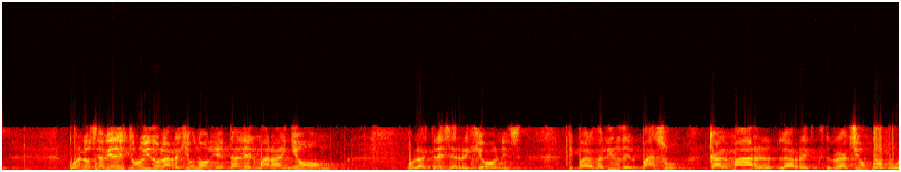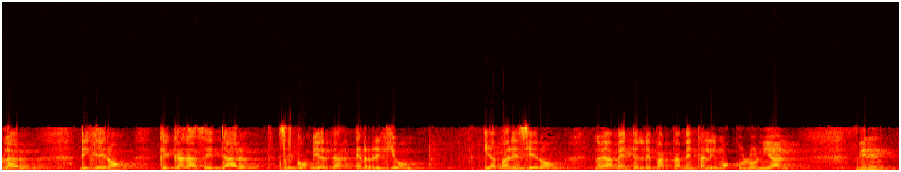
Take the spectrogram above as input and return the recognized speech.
cuando se había destruido la región oriental del Marañón o las 13 regiones, y para salir del paso, calmar la reacción popular, dijeron que cada CETAR se convierta en región y aparecieron nuevamente el departamentalismo colonial. Miren,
